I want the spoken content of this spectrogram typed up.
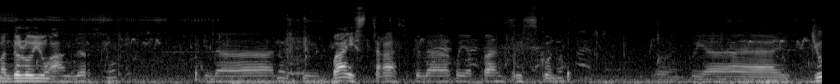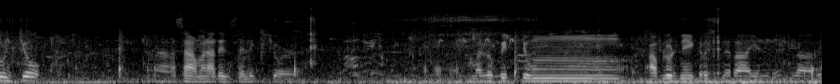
Mandaluyong anglers no. Sila ano si Vice tsaka sila Kuya Francisco no. So, Kuya Jojo. mga kasama natin sa lecture. Malupit yung upload ni Chris ni Ryan. doon. Grabe.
